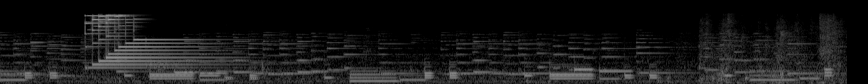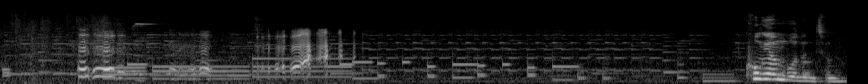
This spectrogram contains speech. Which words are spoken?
공연 보는 중.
